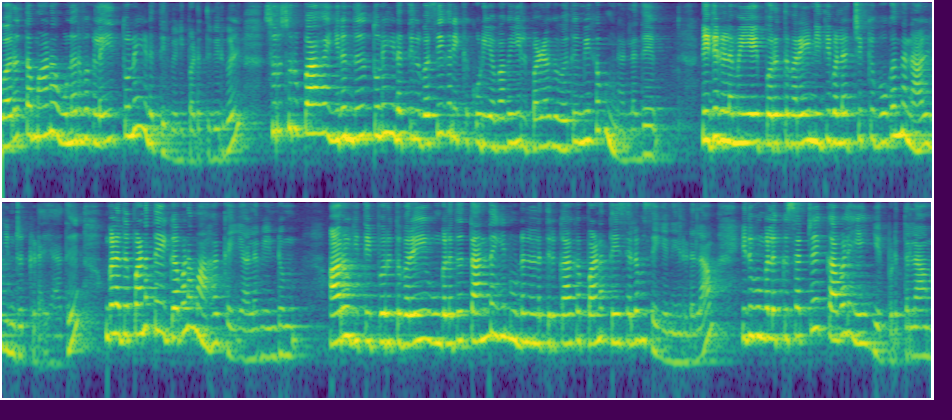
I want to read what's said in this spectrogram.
வருத்தமான உணர்வுகளை துணையிடத்தில் வெளிப்படுத்துவீர்கள். சுறுசுறுப்பாக இருந்து துணையிடத்தில் வசீகரிக்கக்கூடிய வகையில் பழகுவது மிகவும் நல்லது. நிதி நிலைமையை பொறுத்தவரை நிதி வளர்ச்சிக்கு உகந்த நாள் இன்று கிடையாது. உங்களது பணத்தை கவனமாக கையாள வேண்டும். ஆரோக்கியத்தை பொறுத்தவரை உங்களது தந்தையின் உடல்நலத்திற்காக பணத்தை செலவு செய்ய நேரிடலாம். இது உங்களுக்கு சற்றே கவலையை ஏற்படுத்தலாம்.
